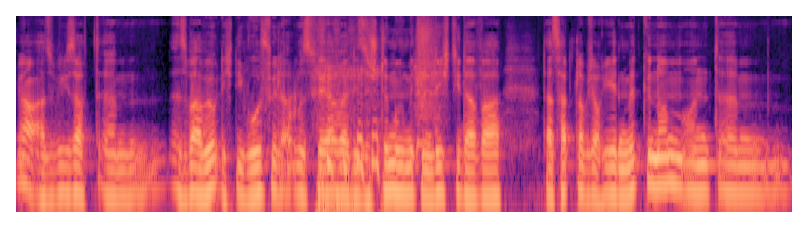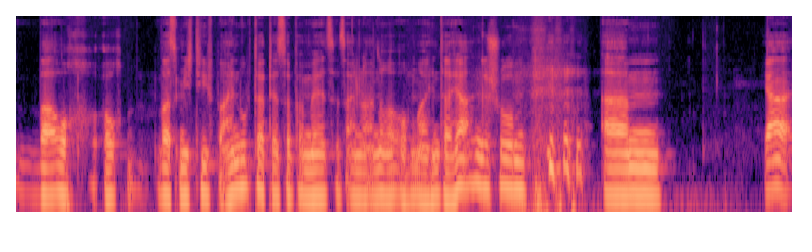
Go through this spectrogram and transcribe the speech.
Ja, also wie gesagt, ähm, es war wirklich die Wohlfühlatmosphäre, diese Stimmung mit dem Licht, die da war. Das hat, glaube ich, auch jeden mitgenommen und ähm, war auch, auch, was mich tief beeindruckt hat. Deshalb haben wir jetzt das eine oder andere auch mal hinterher angeschoben. ähm, ja, äh,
